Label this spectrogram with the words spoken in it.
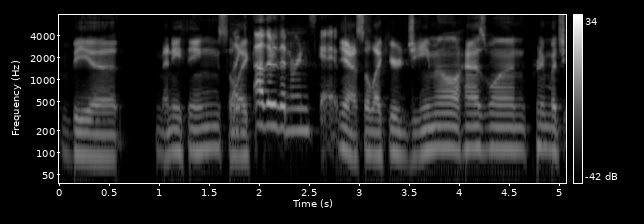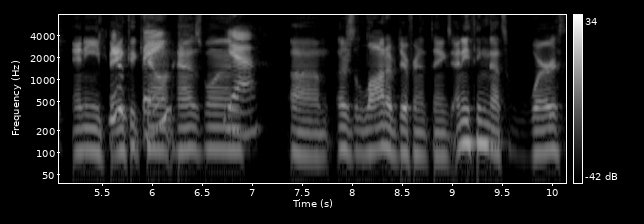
via many things. So like, like, other than RuneScape. yeah, so like your Gmail has one. Pretty much any Can bank account bank- has one. Yeah. Um, there's a lot of different things. Anything that's worth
